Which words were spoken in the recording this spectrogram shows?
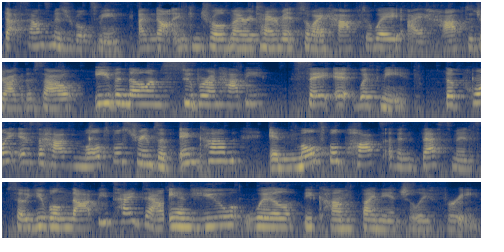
That sounds miserable to me. I'm not in control of my retirement, so I have to wait. I have to drag this out. Even though I'm super unhappy, say it with me. The point is to have multiple streams of income and multiple pots of investments so you will not be tied down and you will become financially free.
